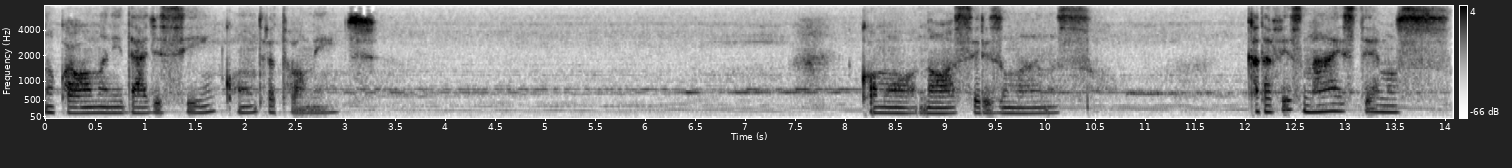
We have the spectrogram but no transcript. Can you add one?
no qual a humanidade se encontra atualmente. como nós, seres humanos, cada vez mais temos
